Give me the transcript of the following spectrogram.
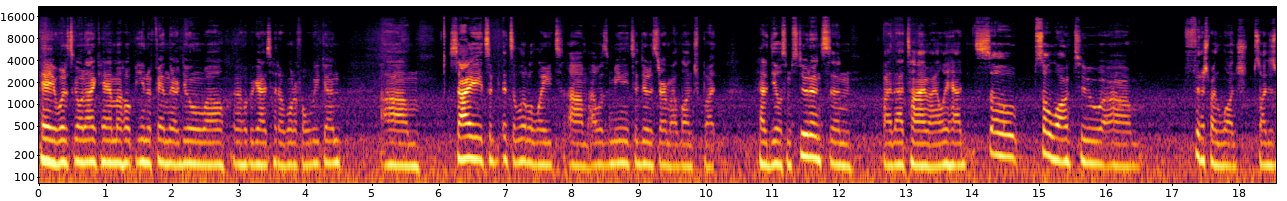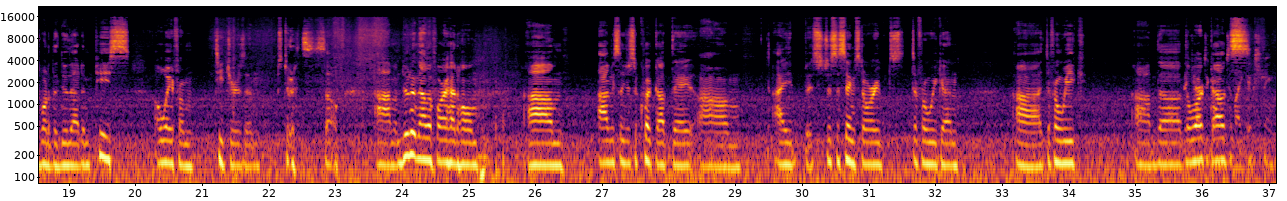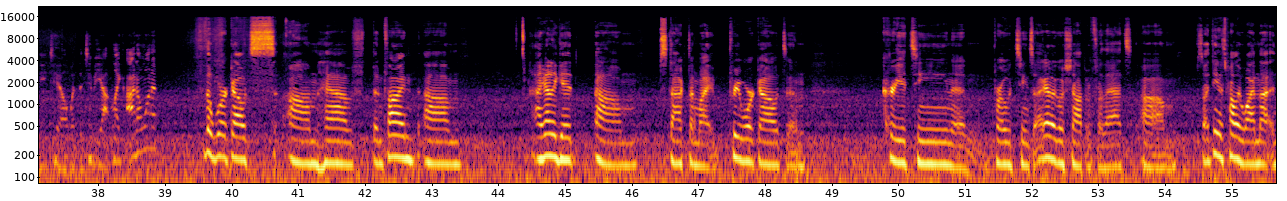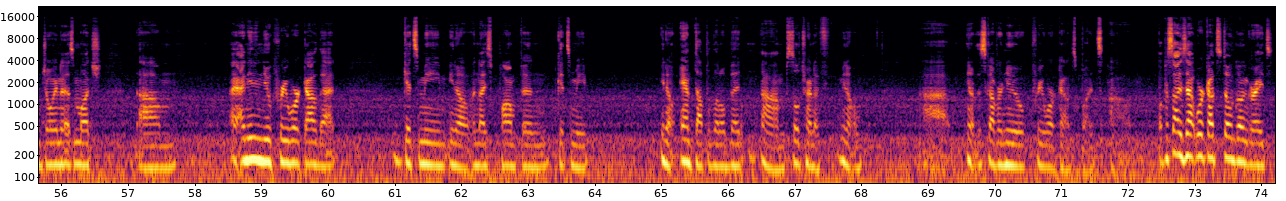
Hey, what is going on, Cam? I hope you and your family are doing well, and I hope you guys had a wonderful weekend. Um, sorry, it's a it's a little late. Um, I was meaning to do this during my lunch, but had to deal with some students, and by that time, I only had so so long to um, finish my lunch. So I just wanted to do that in peace, away from teachers and students. So um, I'm doing it now before I head home. Um, obviously, just a quick update. I it's just the same story, different weekend, uh, different week. Um, the the They to go into, workouts, like extreme detail with the tibia. Like I don't want to. the workouts um, have been fine. Um, I gotta get um, stocked on my pre-workout and creatine and protein, so I gotta go shopping for that. Um, so I think that's probably why I'm not enjoying it as much. Um, I, I need a new pre-workout that gets me, you know, a nice pump and gets me, you know, amped up a little bit. Um, still trying to, you know, uh, you know, discover new pre-workouts, but um, but besides that, workout's still going great.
